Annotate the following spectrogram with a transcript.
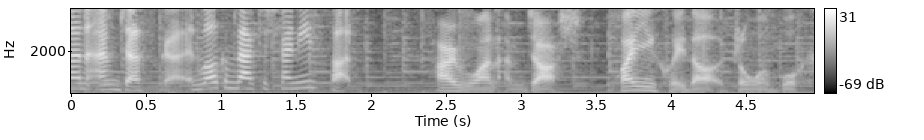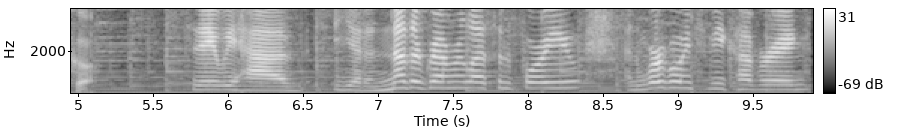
everyone, I'm Jessica, and welcome back to Chinese Pod. Hi everyone, I'm Josh. 欢迎回到中文播客。 Today we have yet another grammar lesson for you, and we're going to be covering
